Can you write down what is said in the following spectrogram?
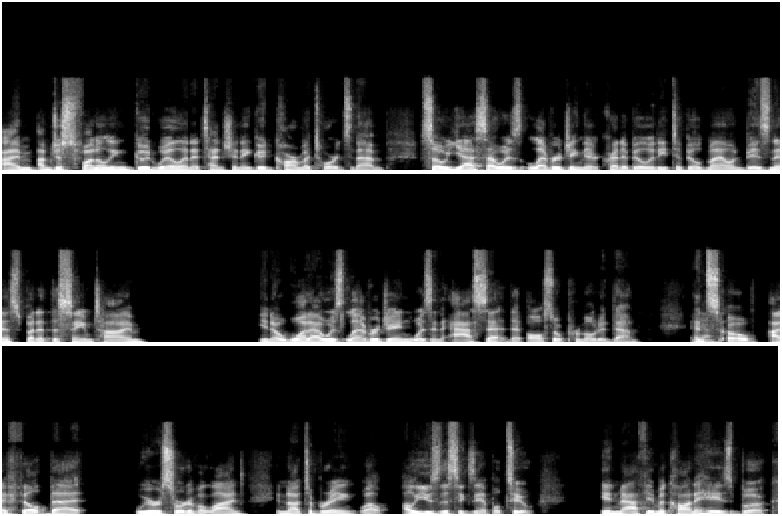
i'm i'm just funneling goodwill and attention and good karma towards them. So yes i was leveraging their credibility to build my own business but at the same time you know what i was leveraging was an asset that also promoted them. And yeah. so i felt that we were sort of aligned. And not to bring well i'll use this example too. In matthew mcconaughey's book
